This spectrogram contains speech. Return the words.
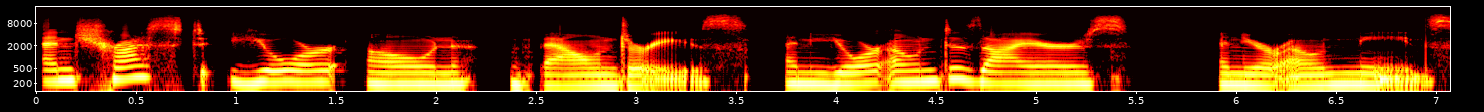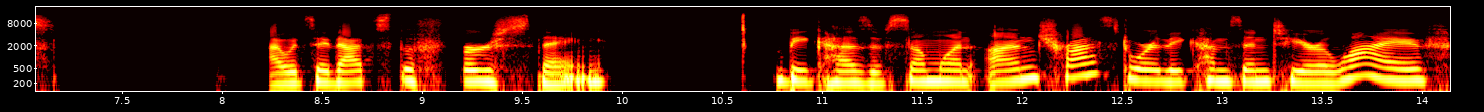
And trust your own boundaries and your own desires and your own needs. I would say that's the first thing. Because if someone untrustworthy comes into your life,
